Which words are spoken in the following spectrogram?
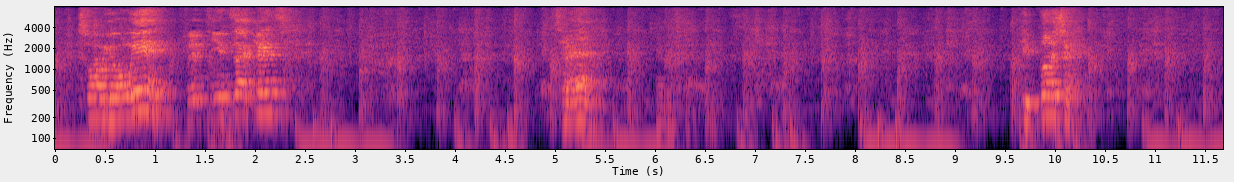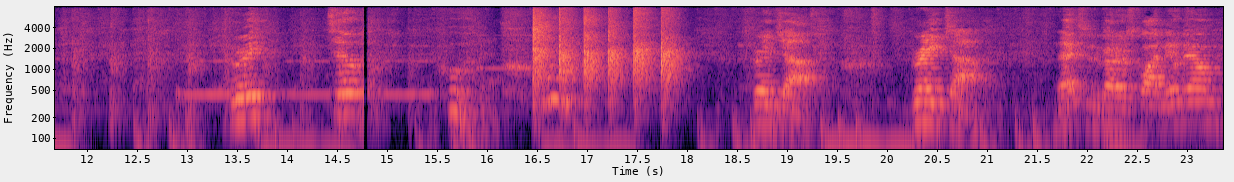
That's why we're going to win. 15 seconds. 10. Keep pushing. Three, two. Great job. Great job. Next, we've got our squat kneel down.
